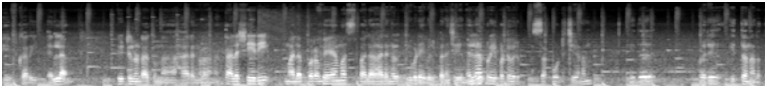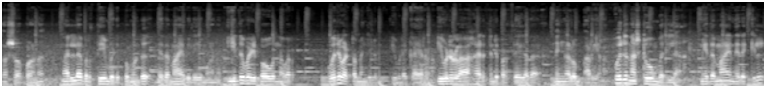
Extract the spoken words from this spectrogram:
beef curry എല്ലാം വീട്ടിലുണ്ടാക്കുന്ന ആഹാരങ്ങളാണ്. തലശ്ശേരി മലപ്പുറം ഫേമസ് പലഹാരങ്ങൾ ഇവിടെ വിൽപ്പന ചെയ്യുന്നു എല്ലാ പ്രിയപ്പെട്ടവരും സപ്പോർട്ട് ചെയ്യണം. ഇത് ഒരു ഇത്ത നടത്തുന്ന ഷോപ്പാണ്. നല്ല വൃത്തിയും വെടിപ്പുമുണ്ട് മിതമായ വിലയുമാണ്. ഇതുവഴി പോകുന്നവർ ഒരു വട്ടമെങ്കിലും ഇവിടെ കയറണം. ഇവിടെയുള്ള ആഹാരത്തിന്റെ പ്രത്യേകത നിങ്ങളും അറിയണം. ഒരു നഷ്ടവും വരില്ല. മിതമായ നിരക്കിൽ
